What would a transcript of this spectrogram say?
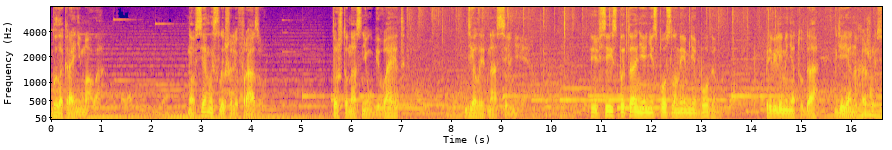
было крайне мало. Но все мы слышали фразу «То, что нас не убивает, делает нас сильнее». И все испытания, неспосланные мне Богом, привели меня туда, где я нахожусь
